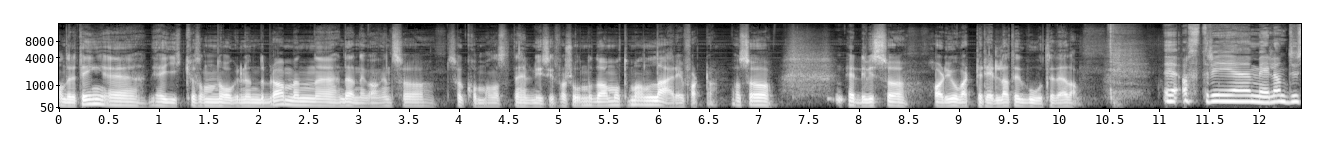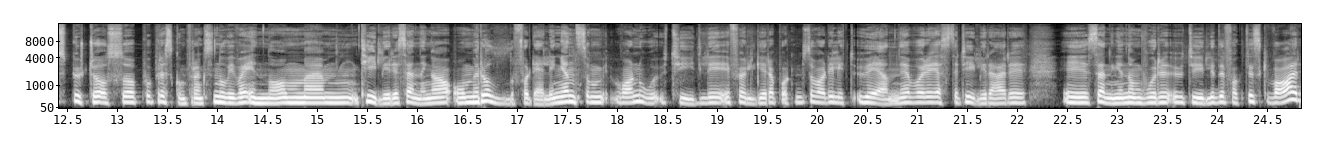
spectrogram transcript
andre ting. Det gikk jo sånn noenlunde bra, men denne gangen så, så kom man altså til en helt ny situasjon, og da måtte man lære i farta. Og så heldigvis så har de jo vært relativt gode til det, da. Eh, Astrid Mæland, du spurte også på pressekonferansen noe vi var innom eh, tidligere i sendinga, om rollefordelingen, som var noe utydelig. Ifølge rapporten så var de litt uenige, våre gjester tidligere her i, sendingen, om hvor utydelig det faktisk var.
